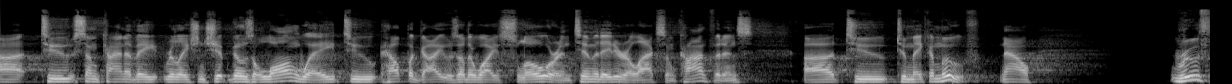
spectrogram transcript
uh, to some kind of a relationship goes a long way to help a guy who's otherwise slow or intimidated or lacks some confidence uh, to to make a move. Now, Ruth,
